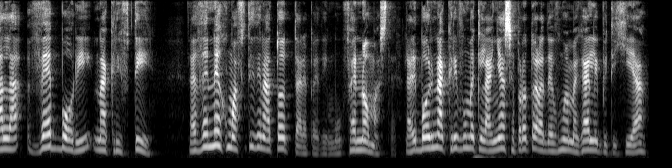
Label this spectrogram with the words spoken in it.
αλλά δεν μπορεί να κρυφτεί Δηλαδή δεν έχουμε αυτή τη δυνατότητα, ρε παιδί μου. Φαινόμαστε. Δηλαδή μπορεί να κρύβουμε κλανιά σε πρώτο ραντεβού με μεγάλη επιτυχία,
